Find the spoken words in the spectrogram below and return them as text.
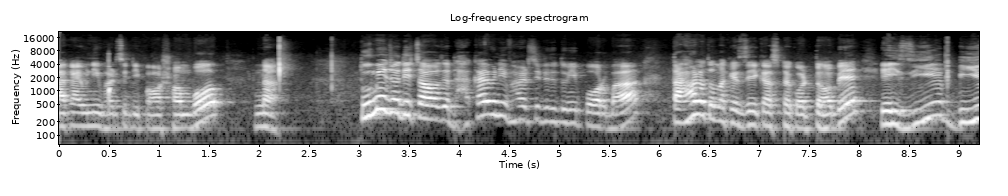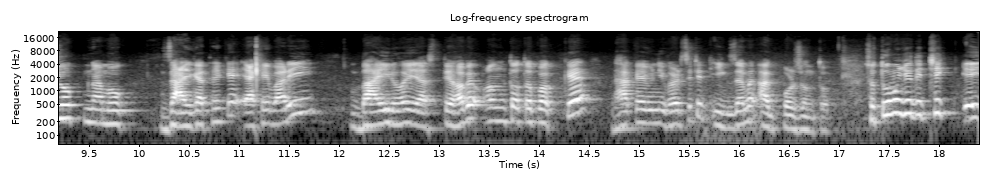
ঢাকা ইউনিভার্সিটি পাওয়া সম্ভব না। তুমি যদি চাও যে ঢাকা ইউনিভার্সিটিতে তুমি পড়বা, তাহলে তোমাকে যে কাজটা করতে হবে, এই জিএ বিয়োগ নামক জায়গা থেকে একেবারেই বাইর হয়ে আসতে হবে অন্ততপক্ষে ঢাকা ইউনিভার্সিটির এক্সামের আগ পর্যন্ত। সো তুমি যদি ঠিক এই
